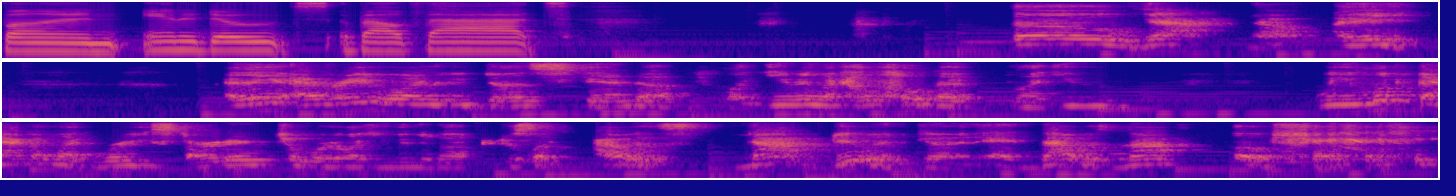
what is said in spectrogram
fun anecdotes about that? So yeah, no, I I think everyone who does stand up, like even like a little bit, like you, when you look back on like where you started to where like you ended up, you're just like, I was not doing good, and that was not okay.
